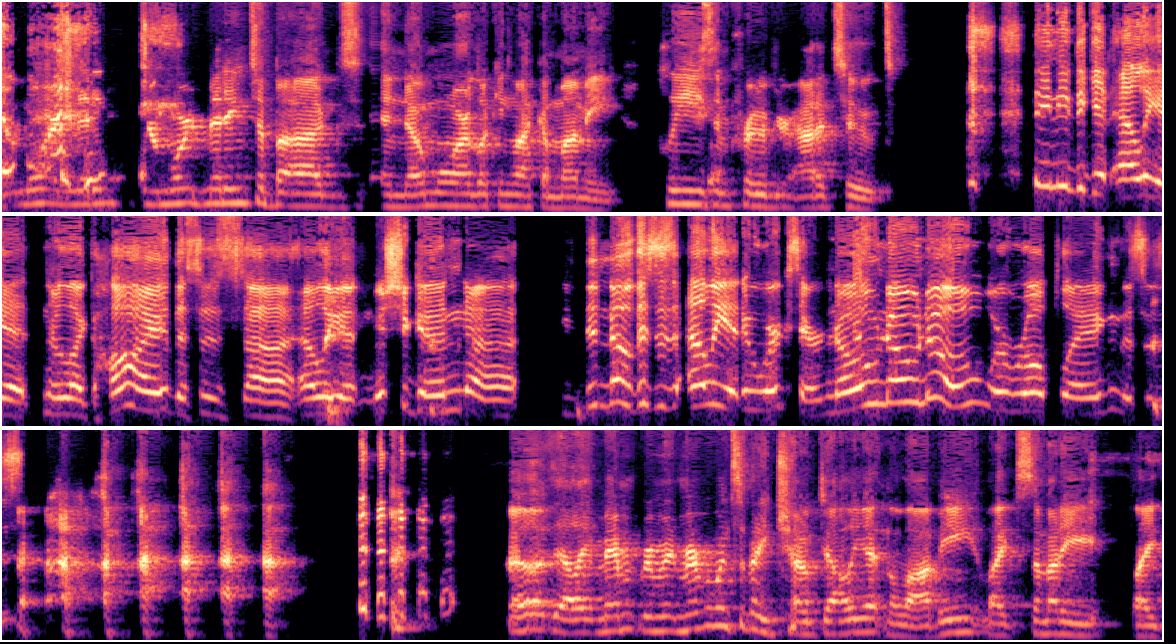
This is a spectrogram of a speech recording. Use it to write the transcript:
No more admitting, no more admitting to bugs, and no more looking like a mummy. Please improve your attitude." They need to get Elliot. And they're like, hi, this is uh, Elliot, Michigan. Uh, you didn't know this is Elliot who works here. No, no, no, we're role playing. This is I loved Elliot. Remember, remember when somebody choked Elliot in the lobby? Like somebody like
